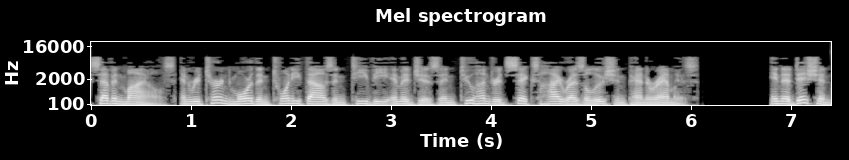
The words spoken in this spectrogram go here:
7 miles, and returned more than 20,000 TV images and 206 high-resolution panoramas. In addition,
